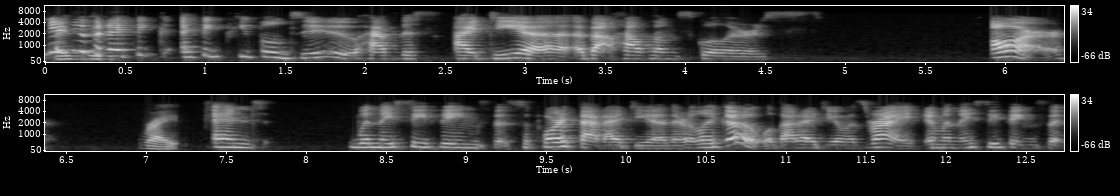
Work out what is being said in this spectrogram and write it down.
No, I no, think, but I think I think people do have this idea about how homeschoolers are. Right. And when they see things that support that idea, they're like, "Oh, well, that idea was right." And when they see things that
